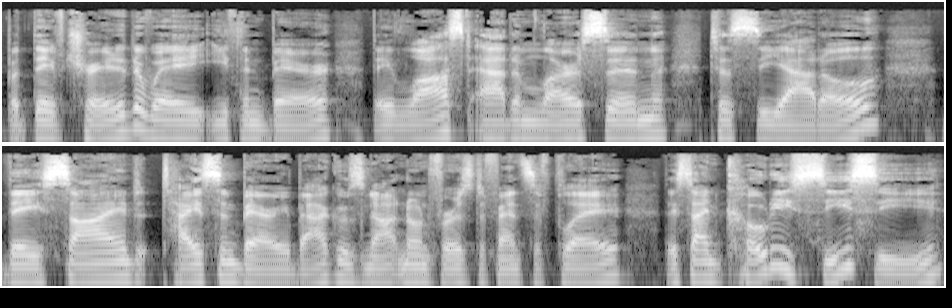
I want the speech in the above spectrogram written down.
But they've traded away Ethan Bear. They lost Adam Larsson to Seattle. They signed Tyson Barrie back, who's not known for his defensive play. They signed Cody Cece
